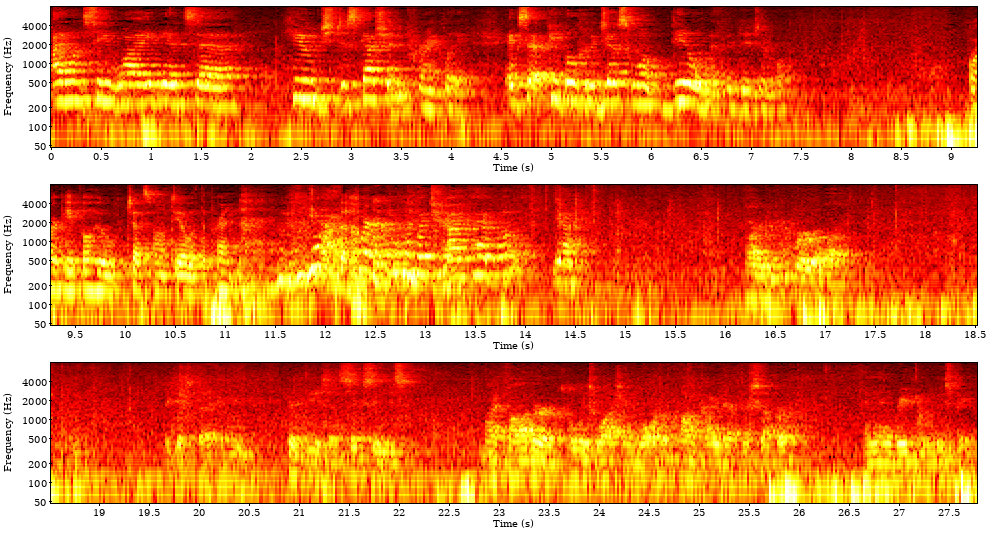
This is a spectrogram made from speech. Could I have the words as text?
I don't see why it's a huge discussion, frankly, except people who just won't deal with the digital. Or people who just won't deal with the print. Yeah, So- where, which I've had both, yeah. I remember, uh, I guess back in the 50s and 60s, my father always watching Walter Cronkite after supper and then reading the newspaper.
